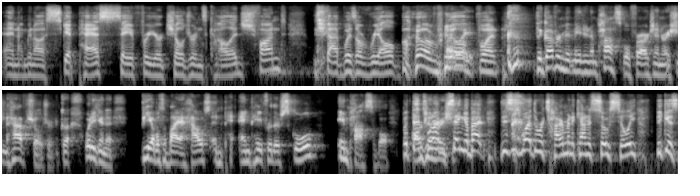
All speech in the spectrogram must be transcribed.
and I'm gonna skip past save for your children's college fund. That was a real, a real point. the government made it impossible for our generation to have children. What are you going to be able to buy a house and pay, and pay for their school? Impossible. But that's Our what I'm saying about this is why the retirement account is so silly. Because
